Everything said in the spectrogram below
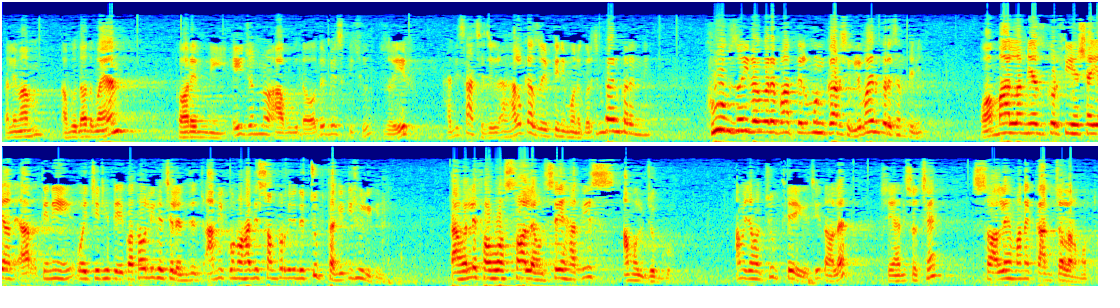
তাহলে মাম আবু দাউদ বয়ান করেননি। এই জন্য আবু দাউদের বেশ কিছু জয়ীফ হাদিস আছে, যেগুলো হালকা জয়ীফ তিনি মনে করেছেন, বয়ান করেননি। খুব জয়ীফ করে বাতিল, মুনকার সেগুলি বয়ান করেছেন তিনি। আর তিনি ওই চিঠিতে কথাও লিখেছিলেন যে, আমি কোন হাদিস সম্পর্কে যদি চুপ থাকি কিছু লিখিনি তাহলে সেই হাদিস আমল যোগ্য আমি যখন চুপ থেকে গেছি, তাহলে সেই হাদিস হচ্ছে সালেহ মানে কাজ চলার মতো,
